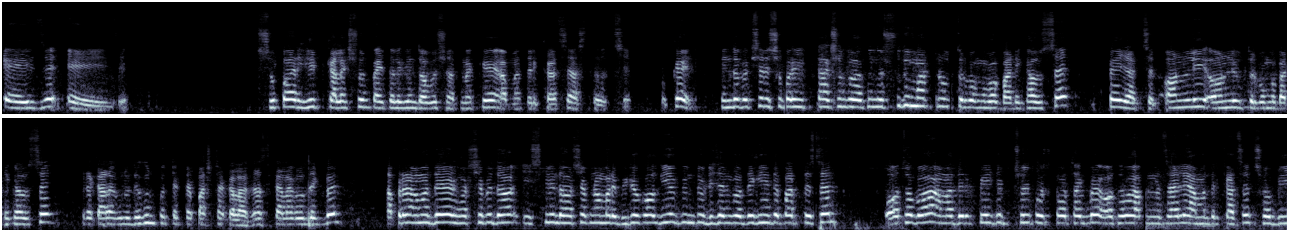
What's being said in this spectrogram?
এই যে এই যে কালেকশন পাইতে হলে কিন্তু অবশ্যই আপনাকে আমাদের কাছে আসতে হচ্ছে ওকে কিন্তু শুধুমাত্র উত্তরবঙ্গ বা বাটিক হাউসে পেয়ে যাচ্ছেন। অনলি অনলি উত্তরবঙ্গ বাটিক হাউসে এটা কালারগুলো দেখুন, প্রত্যেকটা পাঁচটা কালার জাস্ট কালারগুলো দেখবেন। আপনারা আমাদের হোয়াটসঅ্যাপে দেওয়া স্ক্রিনে দেওয়া হোয়াটসঅ্যাপ নাম্বারে ভিডিও কল দিয়েও কিন্তু ডিজাইনগুলো দেখে নিতে পারতেছেন। অথবা আমাদের পেজে ছবি পোস্ট করা থাকবে, অথবা আপনারা চাইলে আমাদের কাছে ছবি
